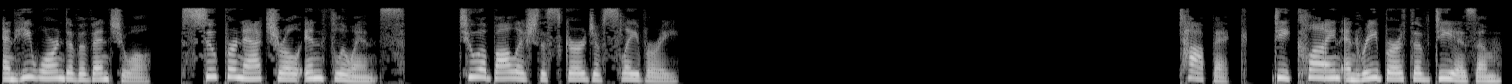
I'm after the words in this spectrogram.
and he warned of eventual supernatural influence to abolish the scourge of slavery. Topic. Decline and rebirth of deism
